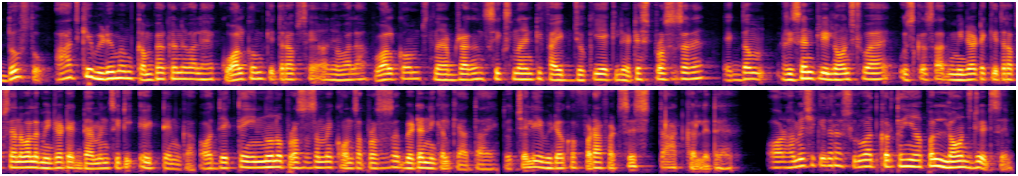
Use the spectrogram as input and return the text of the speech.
दोस्तों, आज के वीडियो में हम कंपेयर करने वाले हैं क्वालकॉम की तरफ़ से आने वाला क्वालकॉम स्नैपड्रैगन 695 जो कि एक लेटेस्ट प्रोसेसर है। एकदम रिसेंटली लॉन्च हुआ है। उसके साथ मीडियाटेक की तरफ़ से आने वाला मीडियाटेक डायमेंसिटी 810 का। और देखते हैं इन दोनों प्रोसेसर में कौन सा प्रोसेसर बेटर निकल के आता है। तो चलिए वीडियो को फटाफट से स्टार्ट कर लेते हैं। और हमेशा की तरह शुरुआत करते हैं यहाँ पर लॉन्च डेट से।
